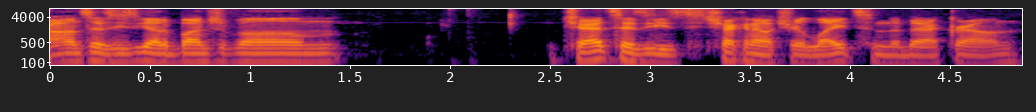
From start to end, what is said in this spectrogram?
Don says he's got a bunch of them. Chad says he's checking out your lights in the background.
